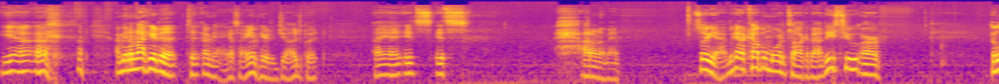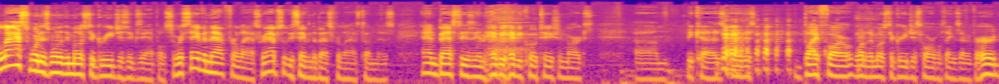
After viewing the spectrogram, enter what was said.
Yeah, uh, I mean, I'm not here to, to. I mean, I guess I am here to judge, but I, uh, it's it's. I don't know, man. So yeah, we got a couple more to talk about. These two are. The last one is one of the most egregious examples, so we're saving that for last. We're absolutely saving the best for last on this, and best is in heavy, heavy quotation marks, um, because it is by far one of the most egregious, horrible things I've ever heard.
